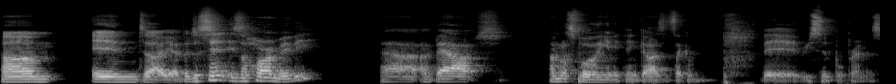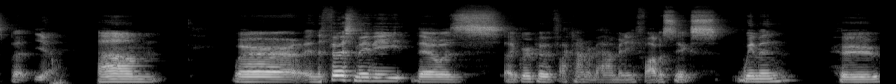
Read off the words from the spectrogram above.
Um, and uh, yeah, The Descent is a horror movie uh, about. I'm not spoiling anything, guys. It's like a very simple premise, but Yeah. um, where in the first movie there was a group of I can't remember how many, five or six women who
